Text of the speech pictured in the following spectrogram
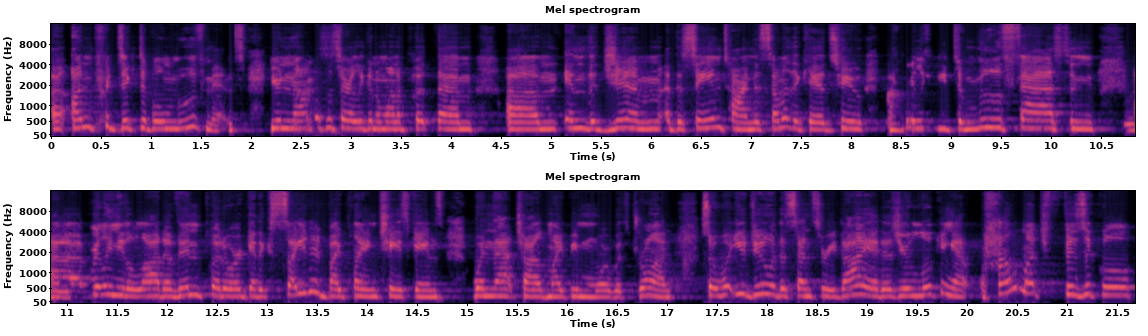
uh, unpredictable movements. You're not necessarily going to want to put them um, in the gym at the same time as some of the kids who really need to move fast and uh, really need a lot of input or get excited by playing chase games when that child might be more withdrawn. So, what you do with a sensory diet is you're looking at how much physical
